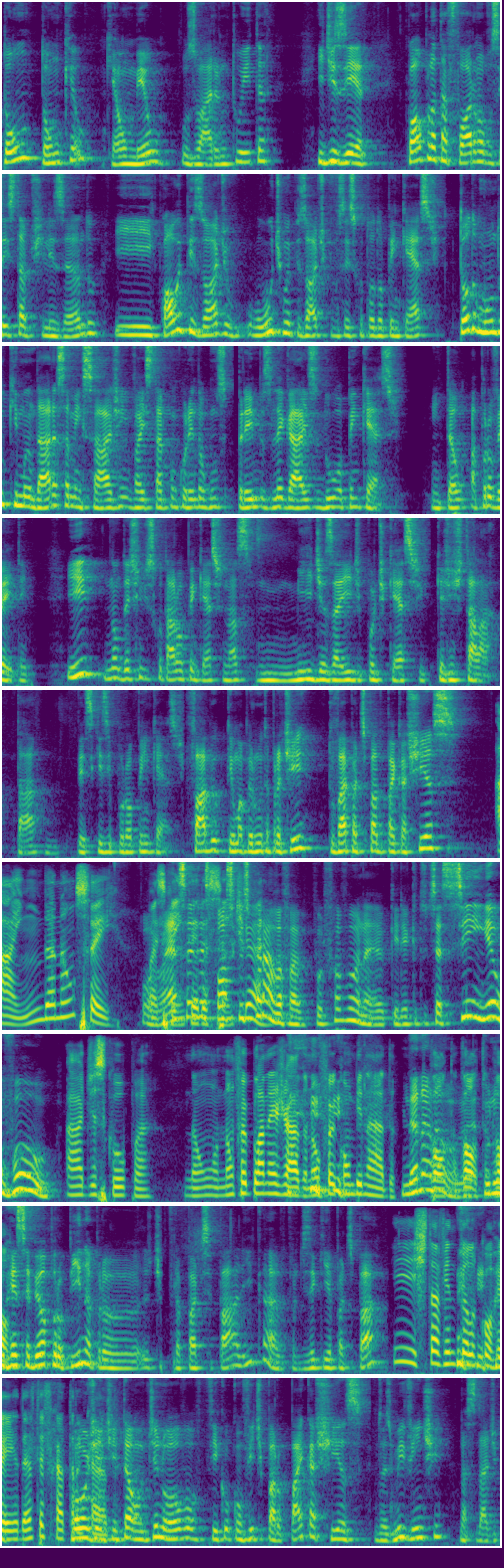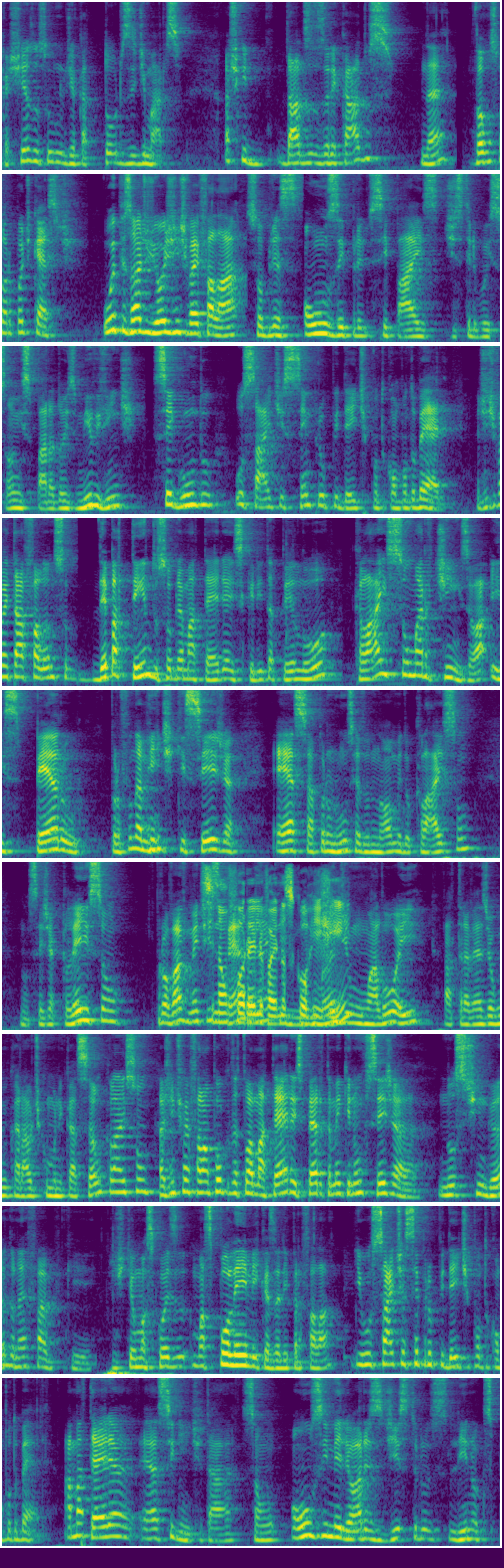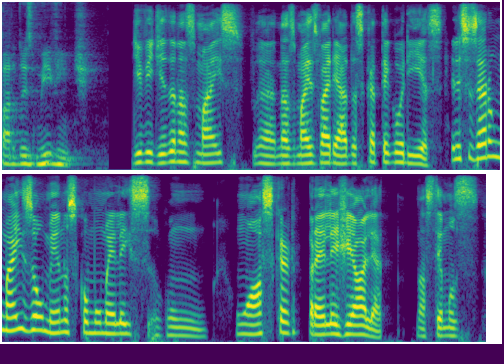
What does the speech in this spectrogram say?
@tom_tonkel, que é o meu usuário no Twitter, e dizer qual plataforma você está utilizando e qual episódio, o último episódio que você escutou do Opencast. Todo mundo que mandar essa mensagem vai estar concorrendo a alguns prêmios legais do Opencast. Então aproveitem. E não deixem de escutar o Opencast nas mídias aí de podcast que a gente está lá, tá? Pesquise por Opencast. Fábio, tem uma pergunta para ti. Tu vai participar do Pai Caxias? Ainda não sei. Pô, mas não é essa a resposta que eu é. esperava, Fábio. Por favor, né? Eu queria que tu dissesse sim, eu vou. Ah, desculpa. Não, não foi planejado, não foi combinado. não, não, volta, não. Volta, tu não volta. recebeu a propina pro, tipo, pra participar ali, cara? Pra dizer que ia participar? Ih, está vindo pelo correio, deve ter ficado trancado. Bom, gente, então, de novo, fica o convite para o Pai Caxias 2020, na cidade de Caxias do Sul, no dia 14 de março. Acho que, dados os recados, né? Vamos para o podcast. O episódio de hoje a gente vai falar sobre as 11 principais distribuições para 2020, segundo o site sempreupdate.com.br. A gente vai estar falando, sobre, debatendo sobre a matéria escrita pelo Clayson Martins. Eu espero profundamente que seja essa a pronúncia do nome do Clayson, não seja Clayson. Provavelmente Se não espero, for ele, né, vai nos corrigir. Mande um alô aí através de algum canal de comunicação, Clayson. A gente vai falar um pouco da tua matéria. Espero também que não seja nos xingando, né, Fábio? Que a gente tem umas coisas, umas polêmicas ali para falar. E o site é sempreupdate.com.br. A matéria é a seguinte, tá? São 11 melhores distros Linux para 2020 dividida nas mais, eh, nas mais variadas categorias. Eles fizeram mais ou menos como uma eleição, um, um Oscar para eleger, olha, nós temos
